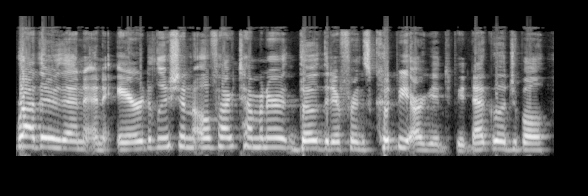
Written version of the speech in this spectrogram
rather than an air dilution olfactometer, though the difference could be argued to be negligible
